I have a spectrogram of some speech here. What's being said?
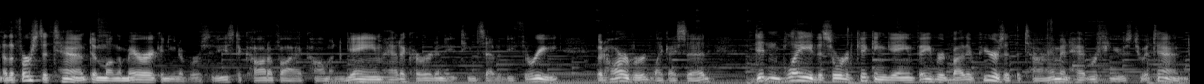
Now, the first attempt among American universities to codify a common game had occurred in 1873, but Harvard, like I said, didn't play the sort of kicking game favored by their peers at the time and had refused to attend.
